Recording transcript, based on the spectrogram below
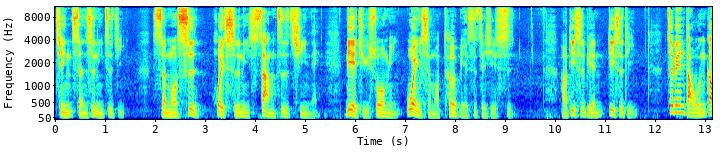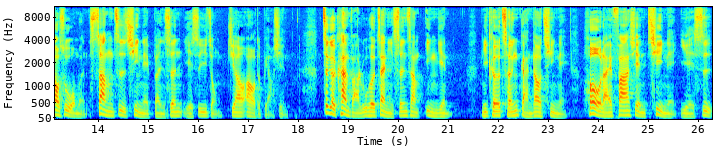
请审视你自己，什么事会使你丧志气馁。列举说明为什么，特别是这些事。好，第四篇第四题，这篇祷文告诉我们，上志气馁本身也是一种骄傲的表现。这个看法如何在你身上应验？你可曾感到气馁？后来发现气馁也是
